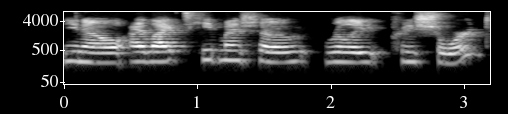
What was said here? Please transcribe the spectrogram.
you know, I like to keep my show really pretty short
